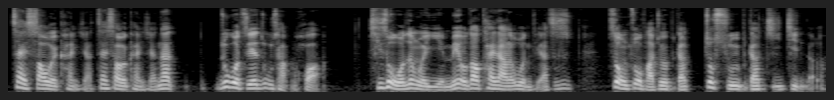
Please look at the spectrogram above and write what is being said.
再稍微看一下，再稍微看一下。那如果直接入场的话，其实我认为也没有到太大的问题啊，只是这种做法就会比较，就属于比较激进的了。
